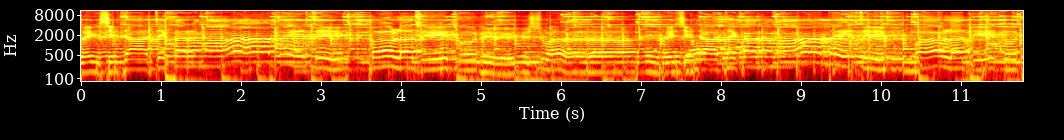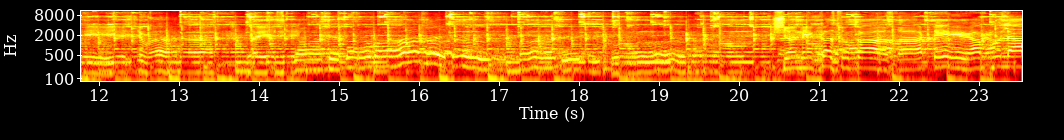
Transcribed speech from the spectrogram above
जैसे ज्याचे कर्म तैसे फळ दे रे ईश्वर. जैसे ज्याचे कर्म तैसे देतो रे ईश्वर. जैसे क्षणिक सुखासाठी आपल्या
